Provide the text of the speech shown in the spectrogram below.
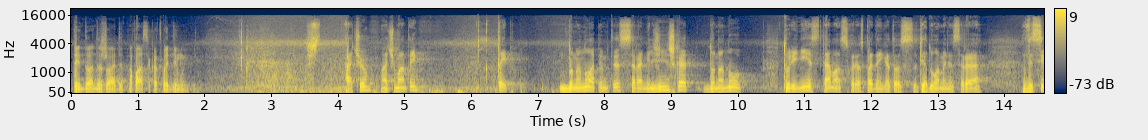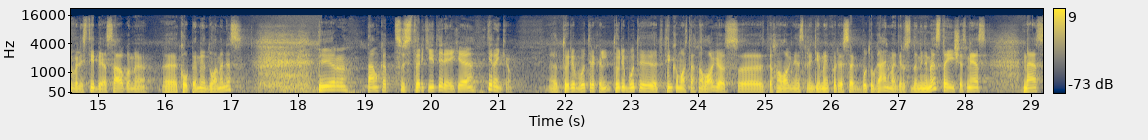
tai duodu žodį papasakot vadimui. Ačiū, ačiū man tai. Taip, duomenų apimtis yra milžiniška, duomenų turinys, temas, kurias padengia tos tie duomenys yra visi valstybėje saugomi, e, kaupiami duomenys. Ir tam, kad susitvarkyti, reikia įrankių. E, turi būti, turi būti atitinkamos technologijos, e, technologiniai sprendimai, kuriuose būtų galima dirbti su duomenimis. Tai iš esmės mes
